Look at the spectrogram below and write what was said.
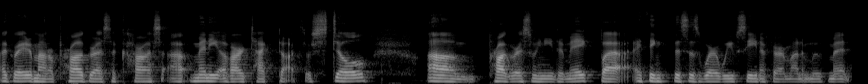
a great amount of progress across uh, many of our tech docs. There's still um, progress we need to make, but I think this is where we've seen a fair amount of movement.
